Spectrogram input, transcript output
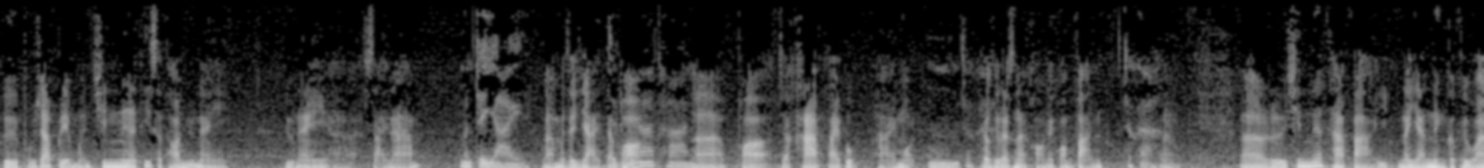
คือพระพุทธเจ้าเปรียบเหมือนชิ้นเนื้อที่สะท้อนอยู่ในอยู่ในอ่าสายน้ำมันจะใหญ่อ่ามันจะใหญ่แต่จะพดูอน่าทานอ่าพอจะคาบไปปุ๊บหายหมดอืมเจ้าค่ะก็คือลักษณะของในความฝันเจ้าค่ะอ่าเอ่อหรือชิ้นเนื้อคาปากอีกนัยยะหนึ่งก็คือว่า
